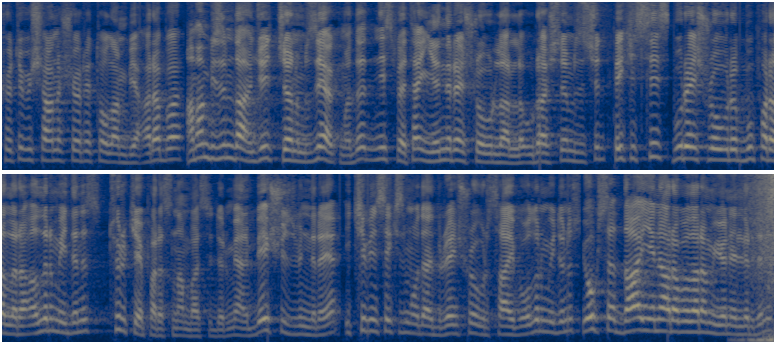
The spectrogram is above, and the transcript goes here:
kötü bir şanı şöhreti olan bir araba ama bizim daha önce hiç canımızı yakmadı. Nispeten yeni Range Rover'larla uğraştığımız için. Peki siz bu Range Rover'ı bu paralara alır mıydınız? Türkiye parasından bahsediyorum. Yani 500 bin liraya 2008 model bir Range Rover sahibi olur muydunuz? Yoksa daha yeni arabalara mı yönelirdiniz?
